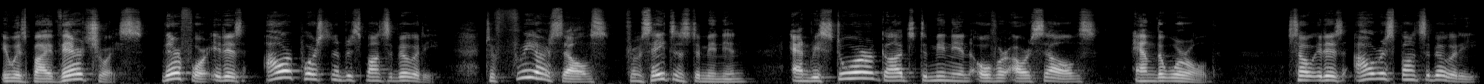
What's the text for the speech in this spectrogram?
It was by their choice. Therefore, it is our portion of responsibility to free ourselves from Satan's dominion and restore God's dominion over ourselves and the world. So it is our responsibility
